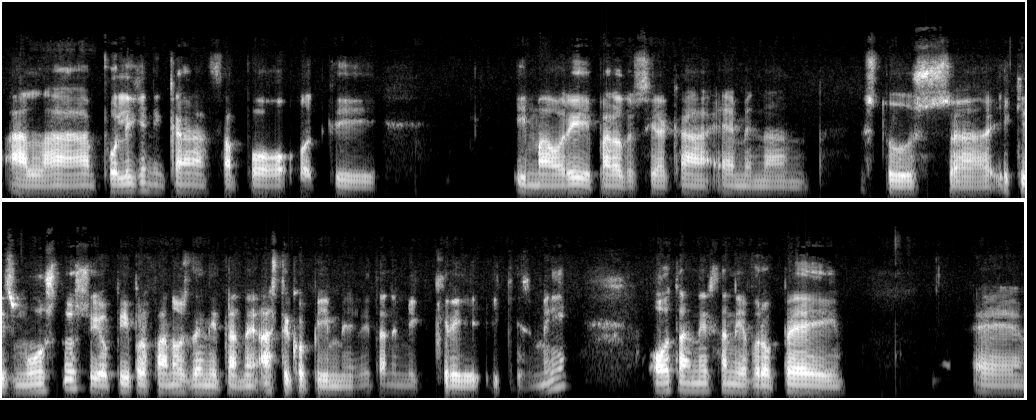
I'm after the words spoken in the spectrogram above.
Αλλά πολύ γενικά θα πω ότι οι Μαωροί παραδοσιακά έμεναν στους uh, οικισμούς τους, οι οποίοι προφανώς δεν ήταν αστικοποιημένοι, ήταν μικροί οικισμοί. Όταν ήρθαν οι Ευρωπαίοι, ε,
